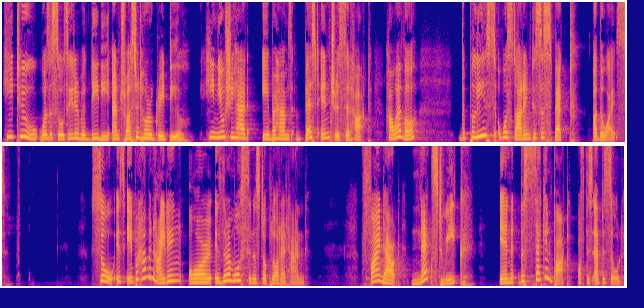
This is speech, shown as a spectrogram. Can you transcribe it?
He too was associated with Dee and trusted her a great deal. He knew she had Abraham's best interests at heart. However, the police was starting to suspect otherwise. So, is Abraham in hiding or is there a more sinister plot at hand? Find out next week in the second part of this episode.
